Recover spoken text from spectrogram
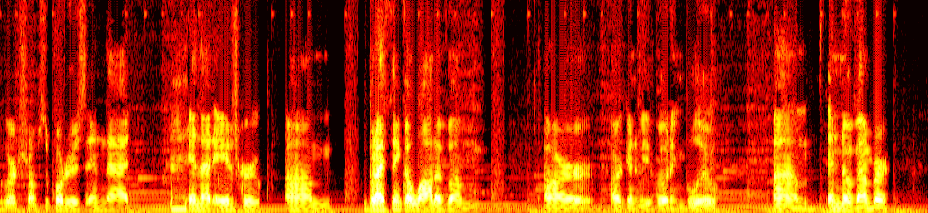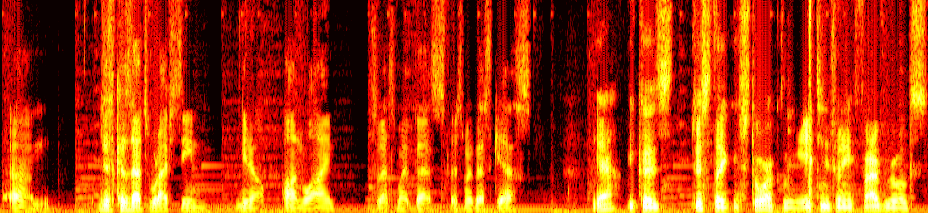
who are Trump supporters in that in that age group. Um, but I think a lot of them are are going to be voting blue um, in November um, just because that's what I've seen you know online so that's my best that's my best guess Yeah, because just like historically, 18 to 25 year olds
